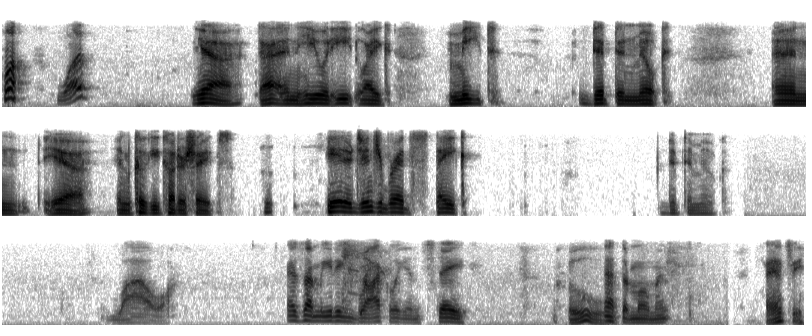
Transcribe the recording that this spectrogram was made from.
What? What? Yeah, that and he would eat like meat dipped in milk, and yeah, in cookie cutter shapes. He ate a gingerbread steak dipped in milk. Wow. As I'm eating broccoli and steak Ooh, at the moment. fancy.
